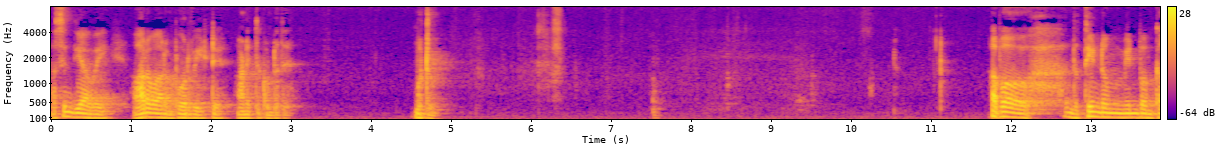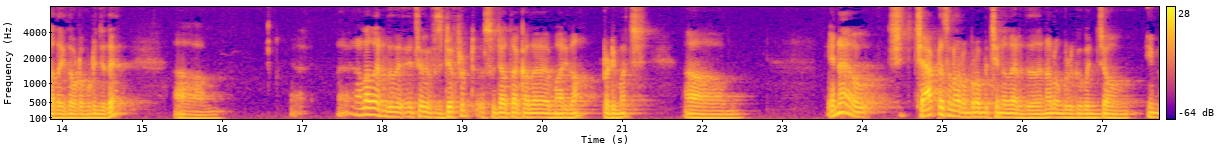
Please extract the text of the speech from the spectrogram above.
அசிந்தியாவை ஆரவாரம் போர்வையிட்டு அணைத்து கொண்டது. மற்றும். அப்போது இந்த தீண்டும் இன்பம் கதை இதோட முடிஞ்சது. நல்லா தான் இருந்தது. இட்ஸ் இட்ஸ் டிஃப்ரெண்ட் சுஜாதா கதை மாதிரி தான் ப்ரெடி மச் என்ன சாப்டர்ஸ் எல்லாம் ரொம்ப ரொம்ப சின்னதாக இருந்தது. அதனால் உங்களுக்கு கொஞ்சம் இம்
